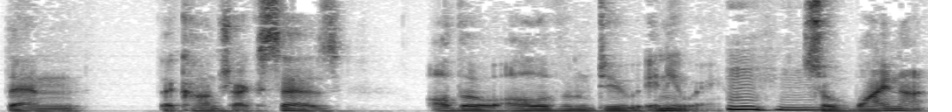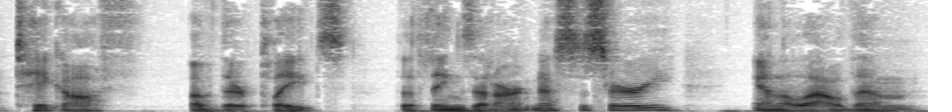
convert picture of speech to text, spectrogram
than the contract says, although all of them do anyway. Mm-hmm. So why not take off of their plates the things that aren't necessary and allow them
